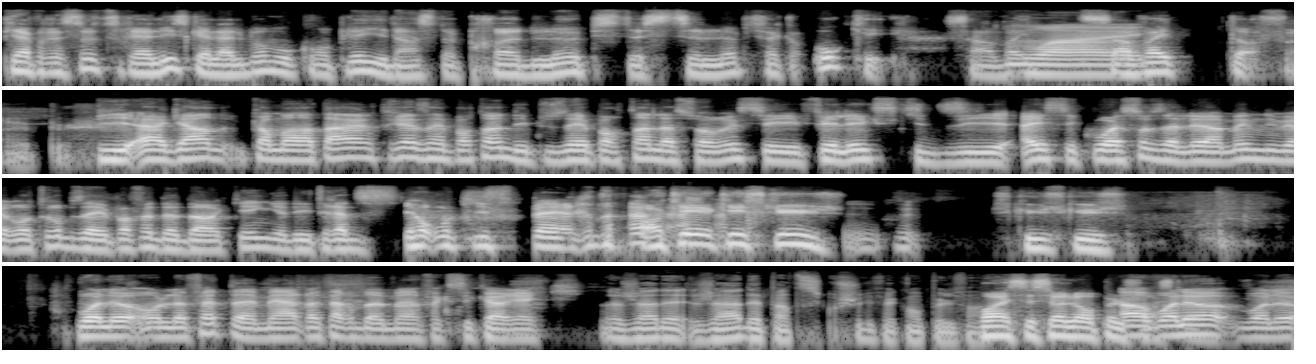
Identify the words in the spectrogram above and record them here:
Puis après ça, tu réalises que l'album au complet, il est dans cette prod-là, puis ce style-là. Puis tu fais que, OK, ça va être, ça va être tough un peu. Puis, euh, regarde, commentaire très important, un des plus importants de la soirée, c'est Félix qui dit Hey, c'est quoi ça? Vous avez le même numéro 3, vous n'avez pas fait de docking, il y a des traditions qui se perdent. OK, OK, excuse. Excuse, excuse. voilà, on l'a fait, euh, mais à retardement, fait que c'est correct. Là, Jade, Jade est parti se coucher, fait qu'on peut le faire. Ouais, c'est ça, là, on peut le Ah, faire. voilà, voilà.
